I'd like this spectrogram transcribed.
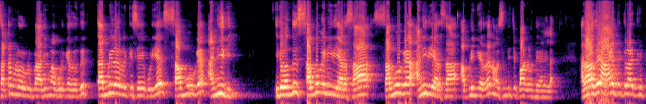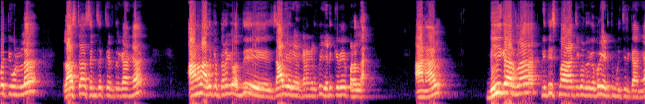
சட்டமன்ற அதிகமாக கொடுக்கறது வந்து தமிழர்களுக்கு செய்யக்கூடிய சமூக அநீதி. இது வந்து சமூக நீதி அரசா சமூக அநீதி அரசா அப்படிங்கிறத நம்ம சிந்திச்சு பார்க்கணும் இந்த வேலையில. அதாவது ஆயிரத்தி தொள்ளாயிரத்தி முப்பத்தி ஒண்ணுல லாஸ்டா சென்செக்ஸ் எடுத்திருக்காங்க. ஆனால் அதுக்கு பிறகு வந்து ஜாதி வாரியான கணக்கெடுப்பு எடுக்கவே படலை. ஆனால் பீகார்ல நிதிஷ்குமார் ஆட்சிக்கு வந்ததுக்கு அப்புறம் எடுத்து முடிச்சிருக்காங்க.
